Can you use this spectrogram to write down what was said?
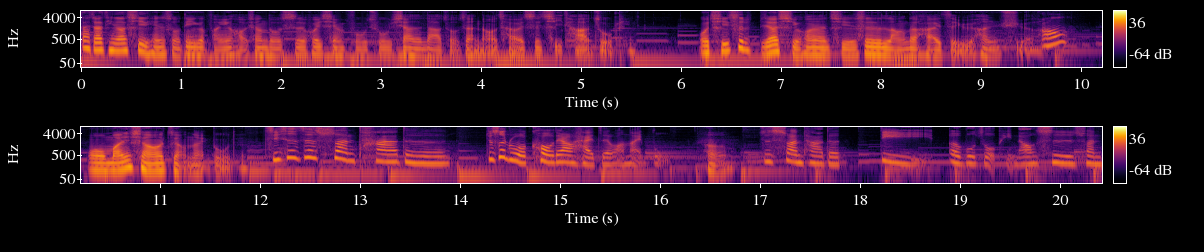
大家听到细田守第一个反应好像都是会先浮出《夏日大作战》，然后才会是其他的作品。我其次比较喜欢的其实是《狼的孩子与汗血》啊。哦。我蛮想要讲那一部的。其实这算他的，就是如果扣掉《海贼王》那一部，嗯，就算他的第二部作品，然后是算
